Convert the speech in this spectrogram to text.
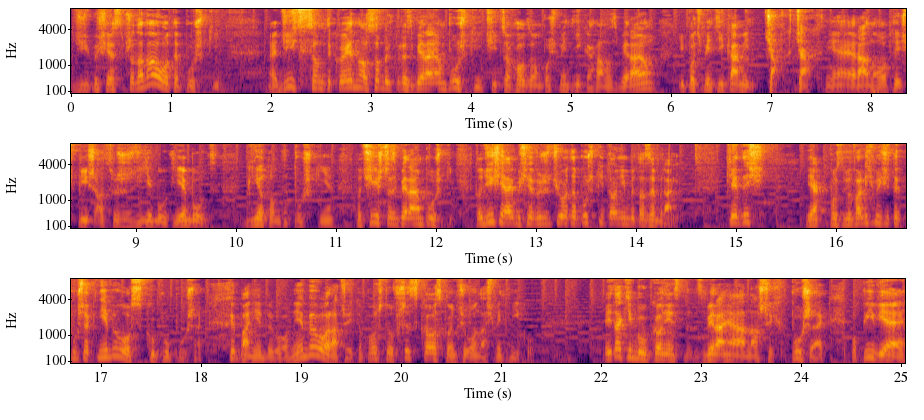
dziś by się sprzedawało te puszki. E, Dziś są tylko jedne osoby, które zbierają puszki. Ci, co chodzą po śmietnikach rano zbierają i pod śmietnikami ciach, ciach, nie? Rano ty śpisz, a słyszysz jebut, jebut. Gniotą te puszki, nie? To ci jeszcze zbierają puszki. To dzisiaj jakby się wyrzuciło te puszki, to oni by to zebrali. Kiedyś jak pozbywaliśmy się tych puszek, nie było skupu puszek. Chyba nie było. Nie było raczej. To po prostu wszystko skończyło na śmietniku. I taki był koniec zbierania naszych puszek po piwie.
